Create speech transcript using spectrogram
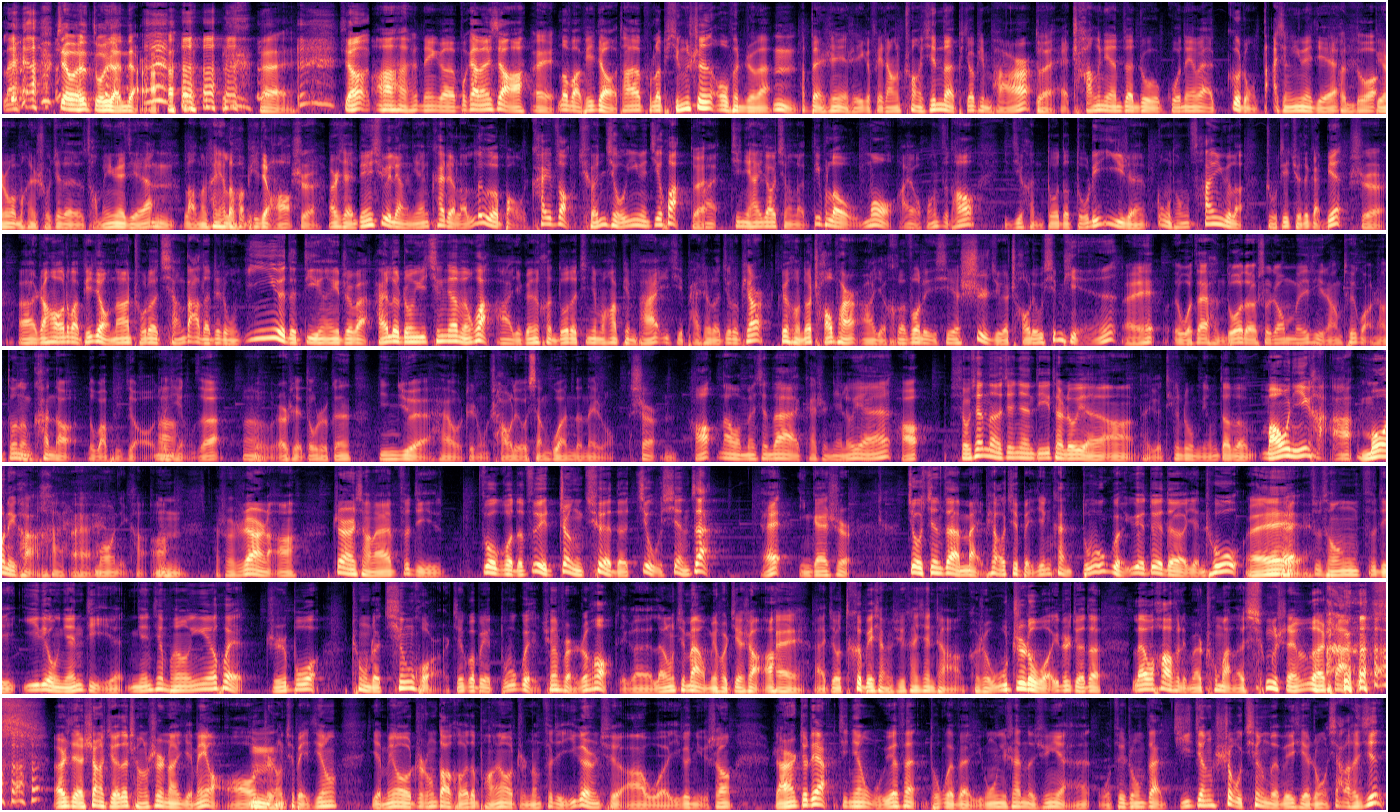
来呀、这回躲远点儿啊。哎，行。啊，那个不开玩笑啊，哎。乐宝啤酒它除了瓶身 open 之外，嗯它本身也是一个非常创新的啤酒品牌儿对。哎，常年赞助国内外各种大型音乐节，很多比如说我们很熟悉的草莓音乐节，嗯老能看见乐宝啤酒，是。而且连续两年开展了乐宝开造全球音乐计划，对。哎，今年还邀请了 Diplo、Mo 还有黄子韬以及很多的独立艺人共同参与了主题曲的改编。是，啊，然后乐宝啤酒呢，除了强大的这种音乐的 DNA 之外，还热衷于青年文化啊，也跟很多的青年文化品牌一起拍摄了纪录片儿，跟很多潮牌儿啊也合作了一些视觉潮流新品。哎，我在很多的社交媒体上推广上都能看到乐宝啤酒的啊影子，嗯。而且都是跟音乐还有这种潮流相关的内容。是嗯，好，那我们现在开始念留言。好。首先呢，先念第一条留言啊，他这个听众名字叫做毛尼卡，，Monica，嗨，哎，莫妮卡啊，嗯。他说是这样的啊，这样想来自己做过的最正确的就现在，哎，应该是就现在买票去北京看赌鬼乐队的演出。哎，自从自己一六年底年轻朋友音乐会直播冲着清火，结果被赌鬼圈粉之后，这个来龙去脉我们一会儿介绍啊。哎，哎，就特别想去看现场，可是无知的我一直觉得 Live House 里面充满了凶神恶煞，而且上学的城市呢也没有，嗯只能去北京，也没有志同道合的朋友，只能自己一个人去啊。我一个女生，然而就这样，今年五月份赌鬼在愚公移山的巡演，我最终在即将售罄的威胁中下了狠心，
